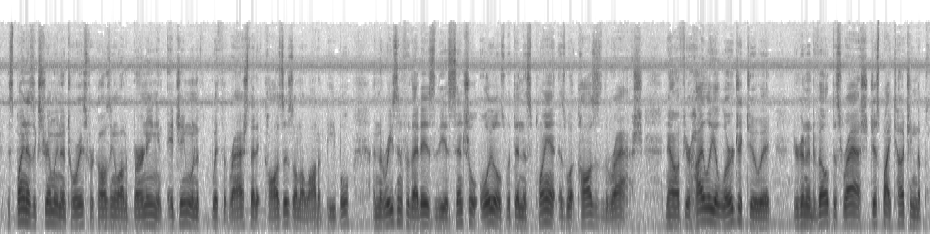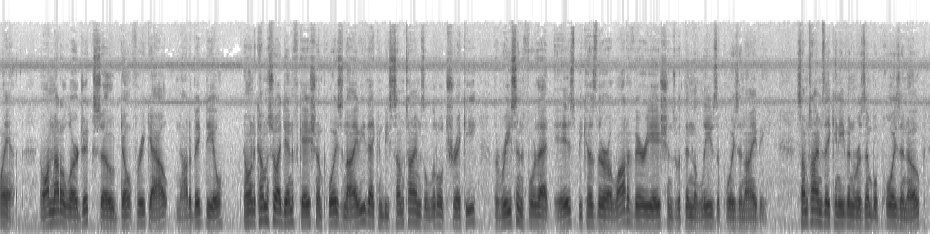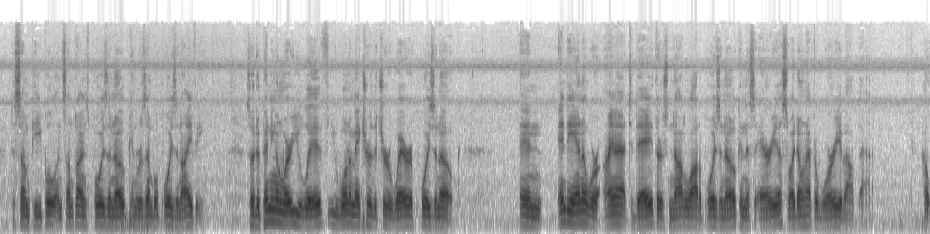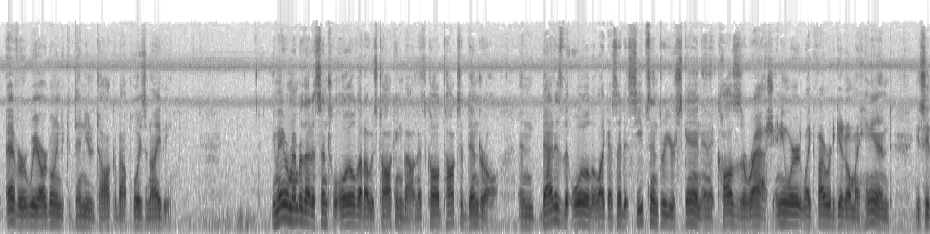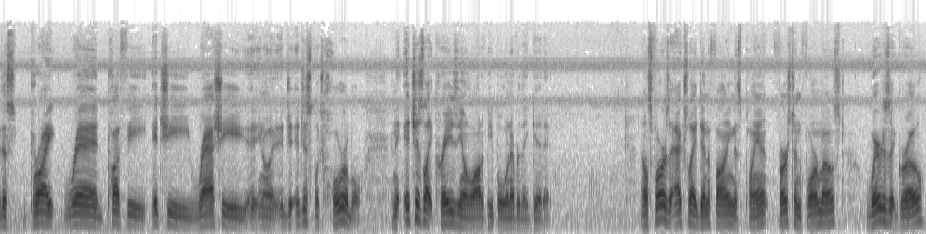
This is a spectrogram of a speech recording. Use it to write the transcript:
This plant is extremely notorious for causing a lot of burning and itching with the rash that it causes on a lot of people. And the reason for that is the essential oils within this plant is what causes the rash. Now if you're highly allergic to it, you're going to develop this rash just by touching the plant. Now I'm not allergic, so don't freak out, not a big deal. Now when it comes to identification of poison ivy, that can be sometimes a little tricky. The reason for that is because there are a lot of variations within the leaves of poison ivy. Sometimes they can even resemble poison oak to some people, and sometimes poison oak can resemble poison ivy. So depending on where you live, you want to make sure that you're aware of poison oak. In Indiana, where I'm at today, there's not a lot of poison oak in this area, so I don't have to worry about that. However, we are going to continue to talk about poison ivy. You may remember that essential oil that I was talking about, and it's called toxidendrol. And that is the oil that, like I said, it seeps in through your skin and it causes a rash. Anywhere, like if I were to get it on my hand, you see this bright, red, puffy, itchy, rashy, you know, it, it just looks horrible. And it itches like crazy on a lot of people whenever they get it. Now, as far as actually identifying this plant, first and foremost, where does it grow?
